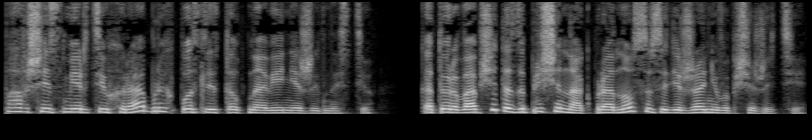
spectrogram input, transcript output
павший смертью храбрых после столкновения с живностью, которая вообще-то запрещена к проносу и содержанию в общежитии.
